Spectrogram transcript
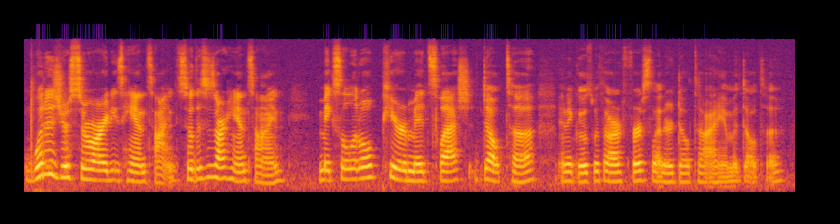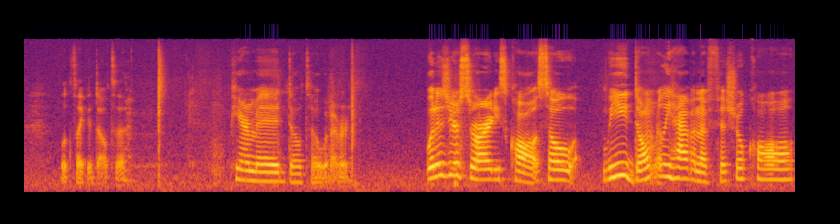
What is your sorority's hand sign? So this is our hand sign. It makes a little pyramid slash delta, and it goes with our first letter, delta. I am a delta. Looks like a delta. Pyramid, delta, whatever. What is your sorority's call? So we don't really have an official call,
